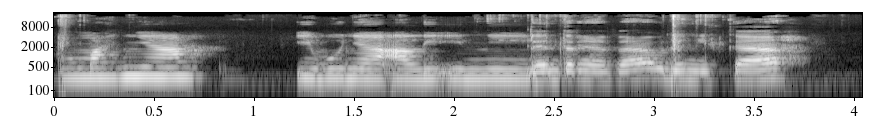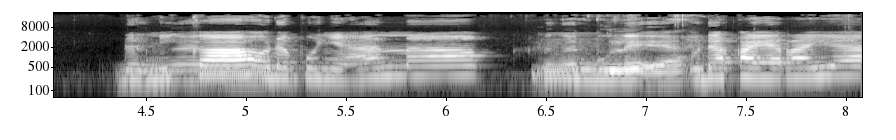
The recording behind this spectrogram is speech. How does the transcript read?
rumahnya ibunya Ali ini. Dan ternyata udah nikah udah dengan- nikah, udah punya anak, dengan Hmm. bule ya. udah kaya raya.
